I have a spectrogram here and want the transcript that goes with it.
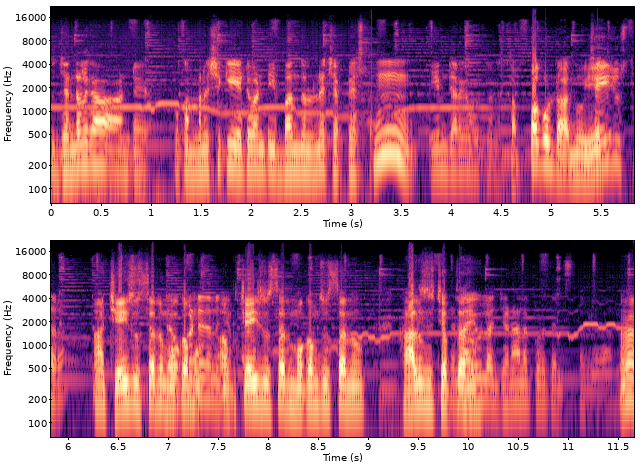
సో జనరల్గా అంటే ఒక మనిషికి ఎటువంటి ఇబ్బందులు ఉన్నాయో. ఏం జరగబోతుంది తప్పకుండా. నువ్వు ఏ చేయి చూస్తారా? ఆ, చేయి చూస్తాను ముఖం. చేయి చూస్తాను ముఖం చూస్తాను కాలు చూసి చెప్తాను. జనాలకు కూడా ఆ,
